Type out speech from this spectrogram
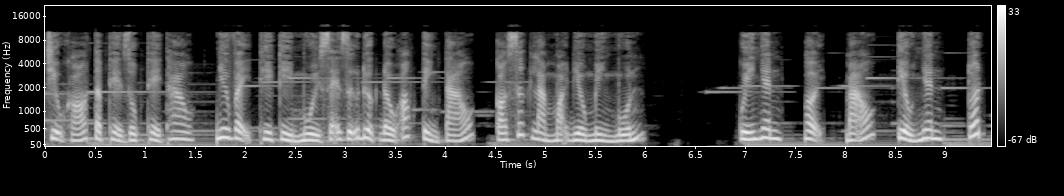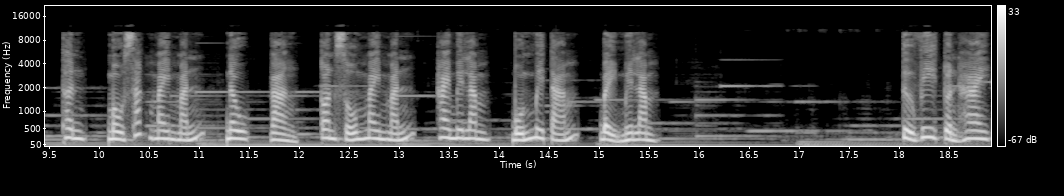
chịu khó tập thể dục thể thao. Như vậy thì kỷ mùi sẽ giữ được đầu óc tỉnh táo, có sức làm mọi điều mình muốn. Quý nhân, hợi, mão, tiểu nhân, tuất, thân, màu sắc may mắn, nâu, vàng, con số may mắn 25, 48, 75. Tử vi tuần 2,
